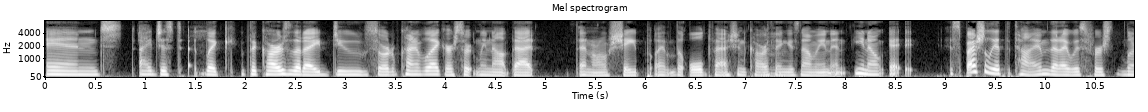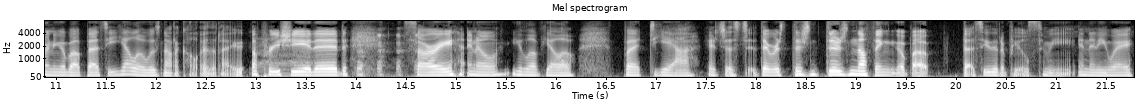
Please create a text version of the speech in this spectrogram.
and I just like the cars that I do sort of kind of like are certainly not that I don't know shape. Like the old fashioned car thing is not mean, and you know. It, Especially at the time that I was first learning about Bessie, yellow was not a color that I appreciated. Sorry, I know you love yellow, but yeah, it just there was there's there's nothing about Bessie that appeals to me in any way.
